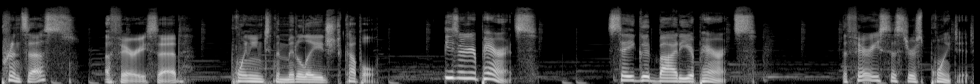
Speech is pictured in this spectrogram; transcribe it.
Princess, a fairy said, pointing to the middle aged couple. These are your parents. Say goodbye to your parents. The fairy sisters pointed,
